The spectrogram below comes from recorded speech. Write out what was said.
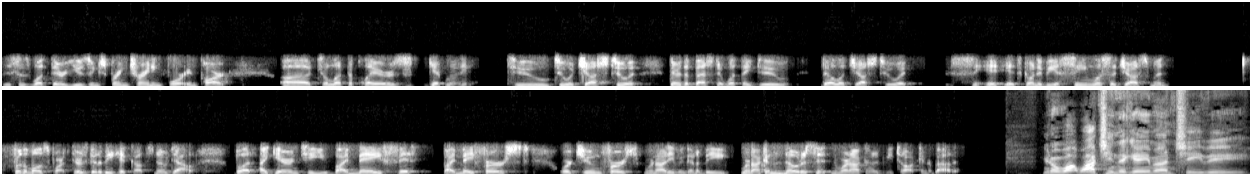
this is what they're using spring training for in part uh, to let the players get ready to to adjust to it. They're the best at what they do. They'll adjust to it. It it's going to be a seamless adjustment for the most part. There's going to be hiccups, no doubt, but I guarantee you by May 5th, by May 1st or June 1st, we're not even going to be we're not going to notice it and we're not going to be talking about it. You know, watching the game on TV,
